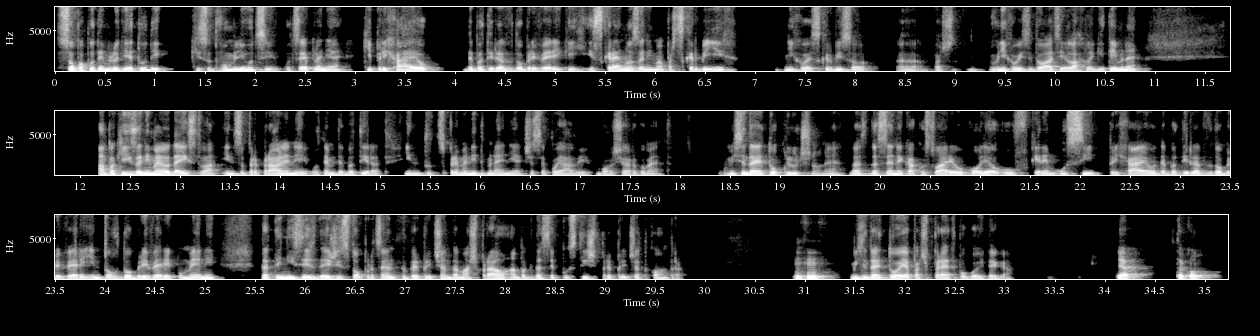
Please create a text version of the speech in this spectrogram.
So pa potem ljudje tudi, ki so dvomljivci v cepljenje, ki prihajajo debatirati v dobri veri, ki jih iskreno zanima, pač skrbi jih, njihove skrbi so uh, pač v njihovi situaciji lahko legitimne, ampak jih zanimajo dejstva in so pripravljeni o tem debatirati in tudi spremeniti mnenje, če se pojavi boljši argument. Mislim, da je to ključno, da, da se nekako ustvari okolje, v katerem vsi prihajajo debatirati v dobri veri, in to v dobri veri pomeni, da ti nisi zdaj že sto procentno prepričan, da imaš prav, ampak da se pustiš prepričati kontra. Uh mhm. -huh. Mislim, da je to je pač predpogoj tega. Ja, tako.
